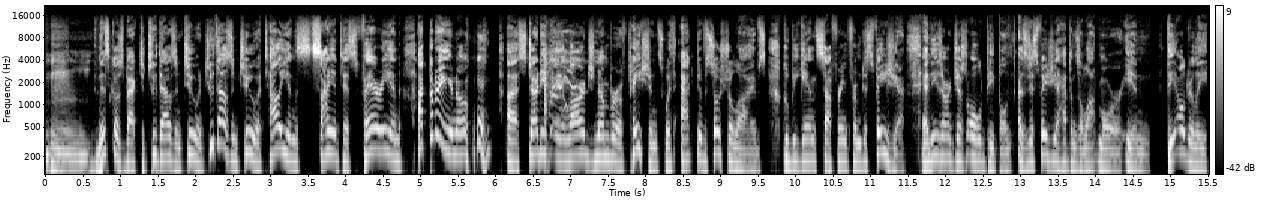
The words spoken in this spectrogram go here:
Mm. This goes back to 2002. In 2002, Italian scientists Ferri and Acrino uh, studied a large number of patients with active social lives who began suffering from dysphagia. And these aren't just old people, as dysphagia happens a lot more in the elderly,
